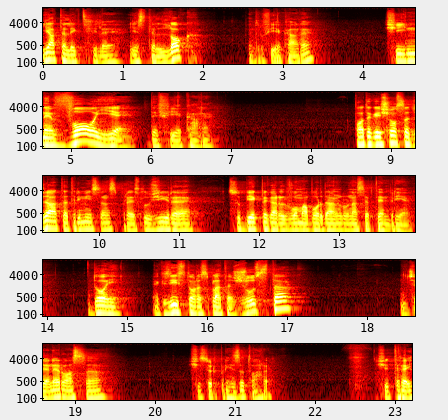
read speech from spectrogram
Iată lecțiile, este loc pentru fiecare și nevoie de fiecare. Poate că e și o săgeată trimisă înspre slujire, subiect pe care îl vom aborda în luna septembrie. Doi, există o răsplată justă, generoasă și surprinzătoare. Și trei,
